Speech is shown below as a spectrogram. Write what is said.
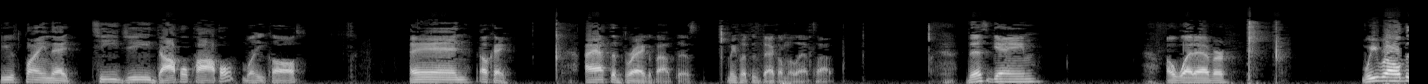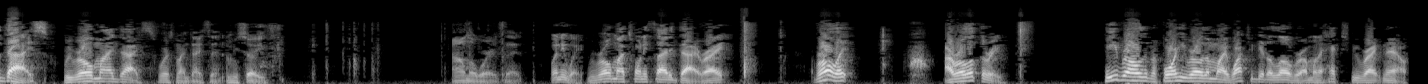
He was playing that TG Doppelpoppel, what he calls. And, okay, I have to brag about this. Let me put this back on the laptop. This game, or whatever, we roll the dice. We roll my dice. Where's my dice at? Let me show you. I don't know where it's at. But anyway, we roll my 20 sided die, right? roll it. I roll a three. He rolled it. Before he rolled, I'm like, watch you get a lower. I'm going to hex you right now.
